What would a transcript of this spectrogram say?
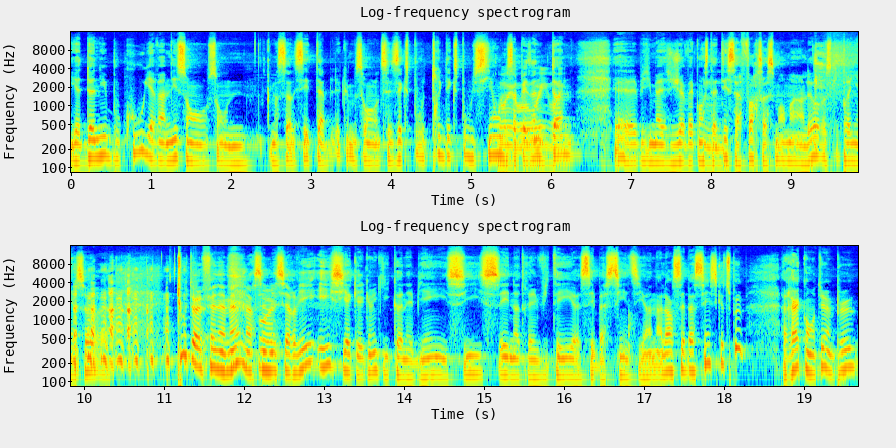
Il a donné beaucoup. Il avait amené son, son comment ça, ses tables, son, ses trucs d'exposition. Oui, ça oui, pesait oui, une tonne. Puis mais j'avais constaté sa force à ce moment-là, parce qu'il prenait ça. euh, tout un phénomène, Marcel Oui. Messervier. Et s'il y a quelqu'un qui connaît bien ici, c'est notre invité euh, Sébastien Dionne. Alors, Sébastien, est-ce que tu peux raconter un peu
